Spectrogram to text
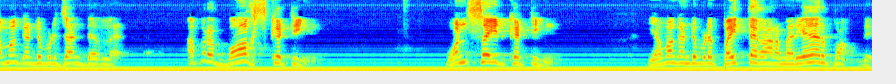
எம்மா கண்டுபிடிச்சான்னு தெரில அப்புறம் box cutting one side cutting எவன் கண்டுபிடி பைத்தகாரம் மாதிரியே இருப்பான். அது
